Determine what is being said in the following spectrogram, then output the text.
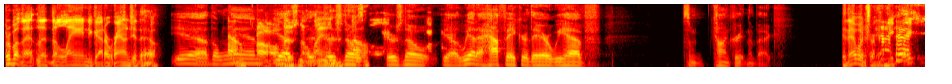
What about that the, the land you got around you though? Yeah, the land. Oh, yeah, there's no th- land. There's no. Oh. There's no. Yeah, we had a half acre there. We have some concrete in the back. Dude, that would drive me crazy.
